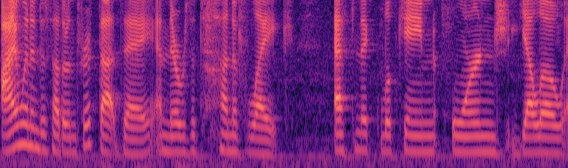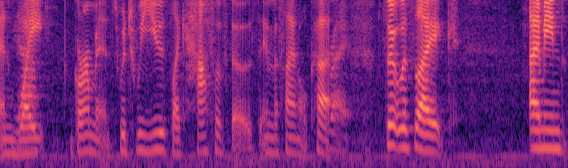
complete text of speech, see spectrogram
I went into Southern thrift that day, and there was a ton of like ethnic looking orange, yellow, and yeah. white garments, which we used like half of those in the final cut. Right. So it was like, I mean,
